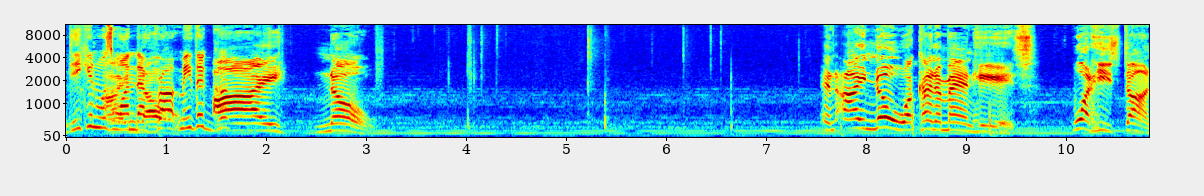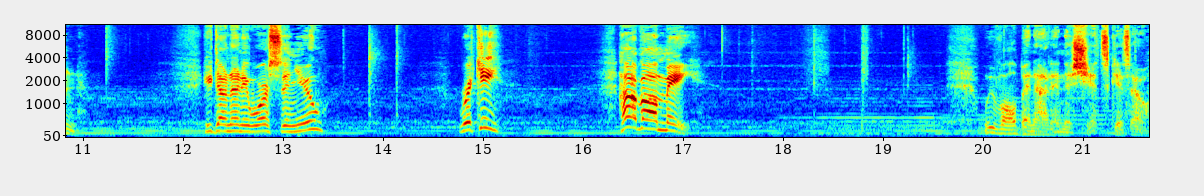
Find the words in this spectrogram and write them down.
Deacon was I one that know. brought me the good. I know. And I know what kind of man he is. What he's done. He done any worse than you? Rikki? How about me? We've all been out in this shit, Skizzo.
